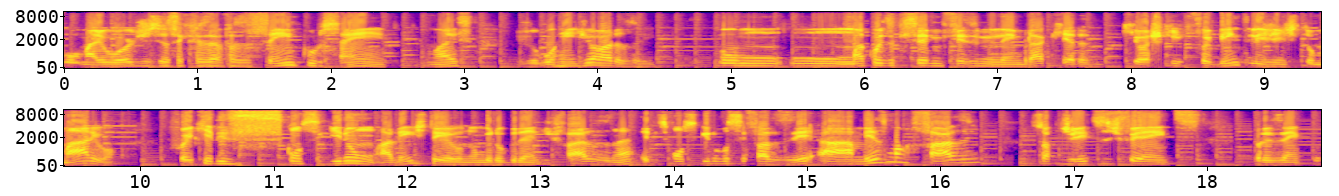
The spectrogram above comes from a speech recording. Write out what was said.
o Mario World, se você quiser fazer 100% e tudo mais, o jogo rende horas aí. Um- um- uma coisa que você me fez me lembrar, que era que eu acho que foi bem inteligente do Mario, foi que eles conseguiram, além de ter o número grande de fases, né? Eles conseguiram você fazer a mesma fase, só que de jeitos diferentes. Por exemplo,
